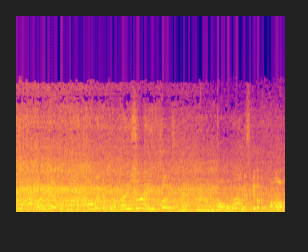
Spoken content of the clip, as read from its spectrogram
頭販売でどこがネット販売ってやっぱ分かりづらい。そうですね、うん、と思うんですけどここの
